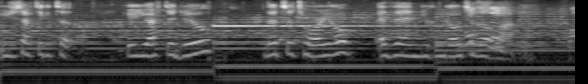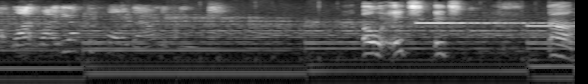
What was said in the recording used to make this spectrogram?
You just have to get to here. You have to do the tutorial, and then you can go to What's the lobby. Why, why, why do you have to fall down? Oh, it's it's um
